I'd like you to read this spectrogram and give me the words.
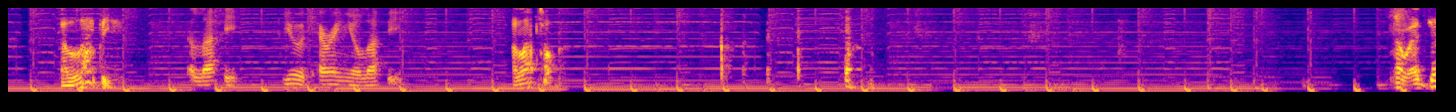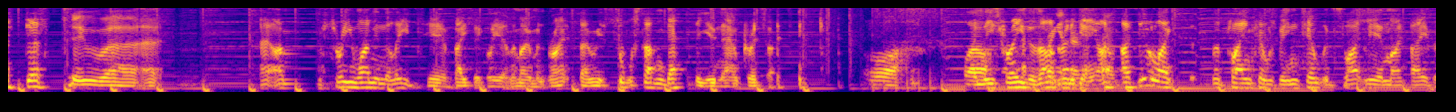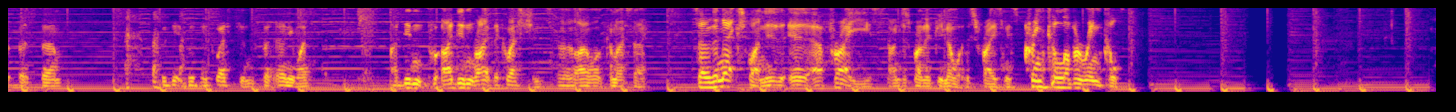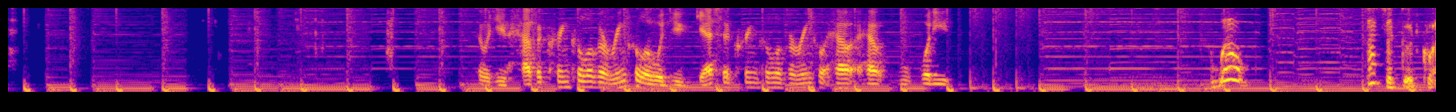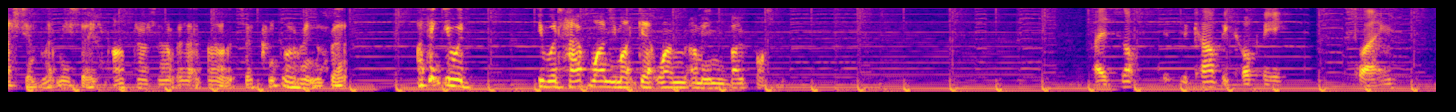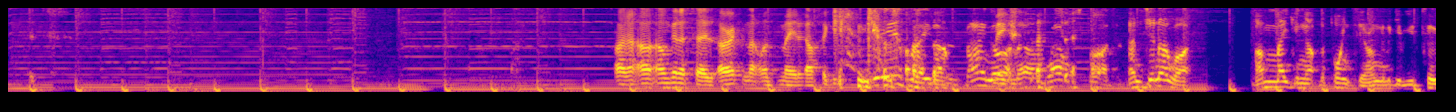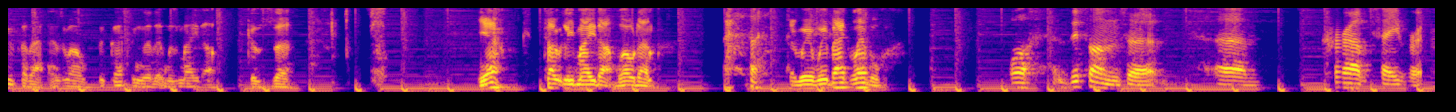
A lappy. A lappy. You were carrying your lappy. A laptop. No, uh, just just to. Uh, uh, I'm three one in the lead here, basically at the moment, right? So it's sort of sudden death for you now, Chris. I think. Oh, well, and these phrases aren't really getting. I, I, feel like the playing field's been tilted slightly in my favour, but um, with, the, with the questions. But anyway, I didn't put, I didn't write the questions. So what can I say? So the next one is a phrase. I'm just wondering if you know what this phrase means. Crinkle of a wrinkle. So would you have a crinkle of a wrinkle, or would you get a crinkle of a wrinkle? How how what do you? Well, that's a good question. Let me see. After I start with that thought, so crinkle of a wrinkle. But I think you would you would have one. You might get one. I mean, both possible. Uh, it's not. It, it can't be Cockney slang. It's I, am going to say, I reckon that one's made up again. It is made up. Bang on. No, well spot. And do you know what? I'm making up the points here. I'm going to give you two for that as well, for guessing that it was made up. Because, uh, yeah, totally made up. Well done. we're, we're back level. Well, this one's a um, crowd favourite.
